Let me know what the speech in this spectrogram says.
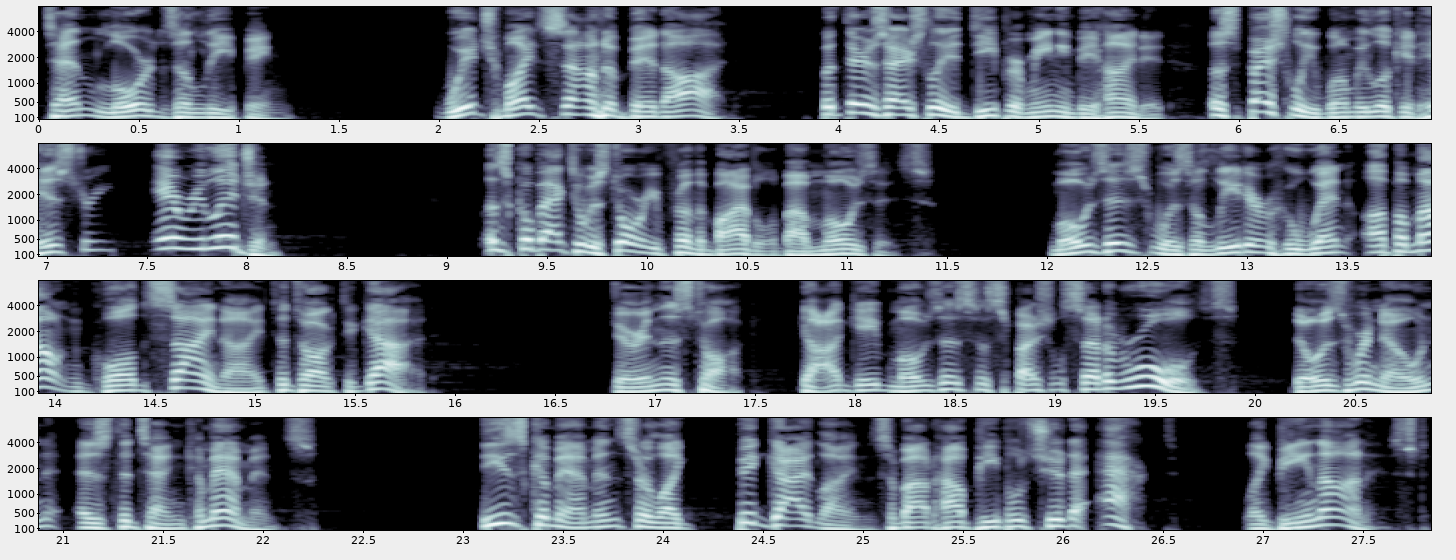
10 lords a leaping, which might sound a bit odd, but there's actually a deeper meaning behind it, especially when we look at history and religion. Let's go back to a story from the Bible about Moses. Moses was a leader who went up a mountain called Sinai to talk to God. During this talk, God gave Moses a special set of rules. Those were known as the Ten Commandments. These commandments are like big guidelines about how people should act, like being honest,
